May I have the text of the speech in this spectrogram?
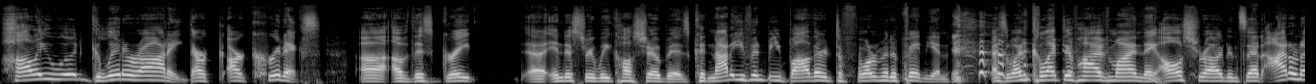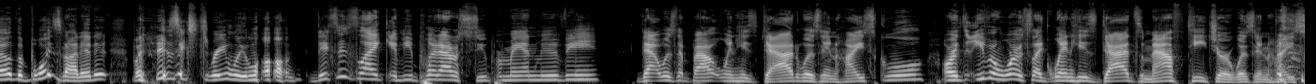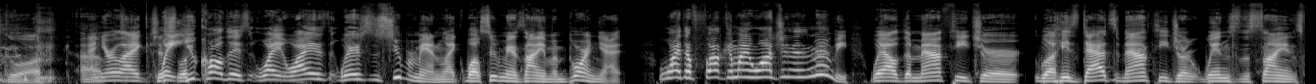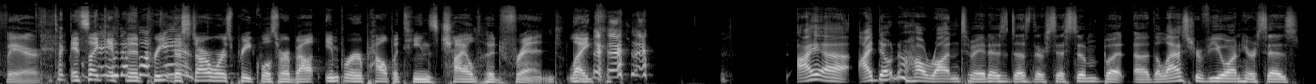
Hollywood Glitterati, our, our critics uh, of this great uh, industry we call showbiz, could not even be bothered to form an opinion. As one collective hive mind, they all shrugged and said, I don't know, the boy's not in it, but it is extremely long. This is like if you put out a Superman movie that was about when his dad was in high school, or even worse, like when his dad's math teacher was in high school. Uh, and you're like, wait, look- you call this, wait, why is, where's the Superman? Like, well, Superman's not even born yet. Why the fuck am I watching this movie? Well, the math teacher, well, his dad's math teacher wins the science fair. It's like, It's like if who the fuck pre the? Star Wars prequels were about Emperor Palpatine's childhood friend. Like, I uh I don't know how Rotten Tomatoes does their system, but uh, the last review on here says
